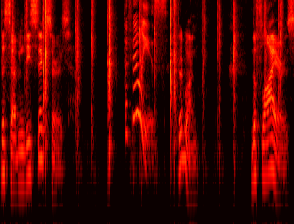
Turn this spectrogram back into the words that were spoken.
the 76ers. The Phillies. Good one. The Flyers.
